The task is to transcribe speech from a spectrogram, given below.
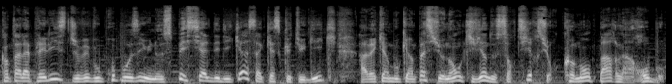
Quant à la playlist, je vais vous proposer une spéciale dédicace à Qu'est-ce que tu geeks avec un bouquin passionnant qui vient de sortir sur comment parle un robot.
